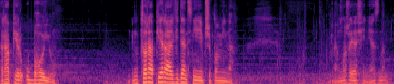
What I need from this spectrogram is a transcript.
Rapier uboju. No to rapiera ewidentnie nie przypomina. A może ja się nie znam?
